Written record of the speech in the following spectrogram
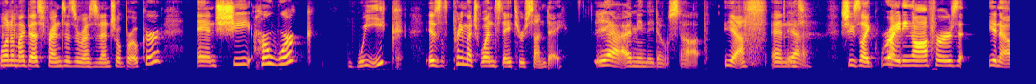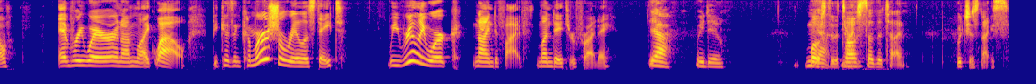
one of my best friends is a residential broker, and she her work week is pretty much Wednesday through Sunday. yeah i mean they don't stop Yeah, and Yeah. she's like writing offers, you know, everywhere, and I'm like, wow, because in commercial real estate, we really work nine to five, Monday through Friday, yeah we do most Yeah, of the time, most of the time which is nice.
